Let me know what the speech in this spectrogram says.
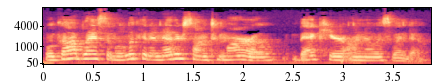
Well, God bless, and we'll look at another song tomorrow back here on Noah's Window.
